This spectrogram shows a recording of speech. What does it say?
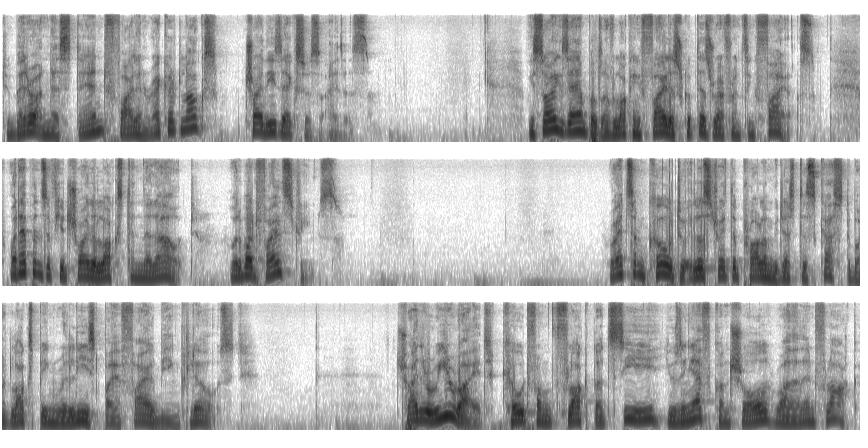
To better understand file and record locks, try these exercises. We saw examples of locking file descriptors referencing files. What happens if you try to lock standard out? What about file streams? Write some code to illustrate the problem we just discussed about locks being released by a file being closed. Try to rewrite code from flock.c using fcntl rather than flock.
